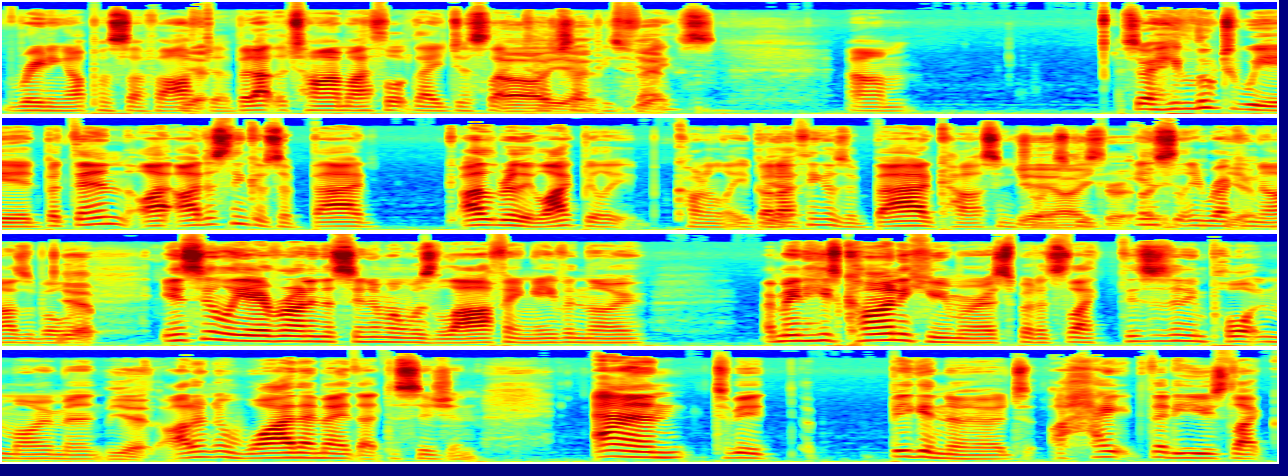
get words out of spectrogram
reading up on stuff after. But at the time, I thought they just like Oh, touched yeah, up his yeah. face. Um, so he looked weird, but then I, I just think it was a bad. I really like Billy Connolly, but I think it was a bad casting Yeah, choice I because instantly Yep. recognizable. Yep. Instantly, everyone in the cinema was laughing, even though. I mean, he's kind of humorous, but it's like this is an important moment. Yeah. I don't know why they made that decision. And to be a bigger nerd, I hate that he used like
